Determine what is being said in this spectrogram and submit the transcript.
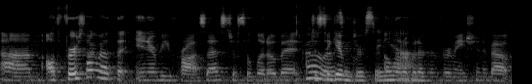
um, I'll first talk about the interview process just a little bit, Oh, just to give a yeah. little bit of information about,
